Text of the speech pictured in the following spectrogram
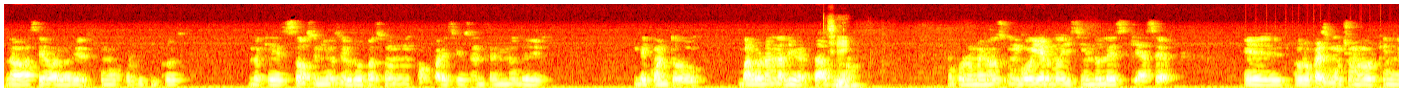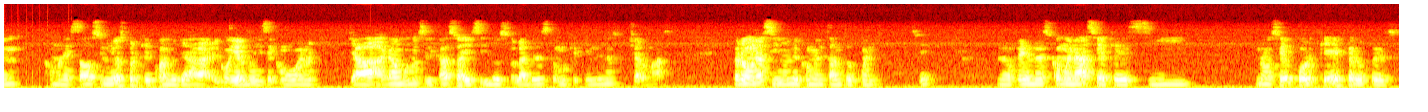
la base de valores como políticos, lo que es Estados Unidos y Europa son un poco parecidos en términos de, de cuánto valoran la libertad, Sí. ¿no? O por lo menos un gobierno diciéndoles qué hacer. Eh, Europa es mucho mejor que en, como en Estados Unidos porque cuando ya el gobierno dice como, bueno, ya hagámonos el caso, ahí sí los holandeses como que tienden a escuchar más. Pero aún así no le comen tanto cuento, ¿sí? No, que no es como en Asia, que sí, no sé por qué, pero pues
